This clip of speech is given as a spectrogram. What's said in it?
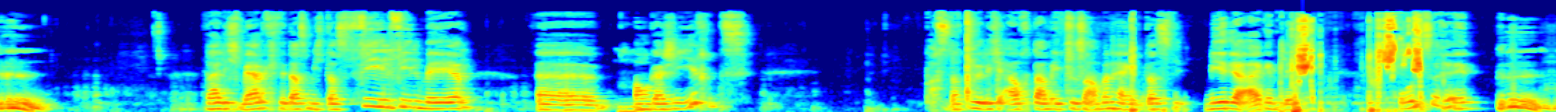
weil ich merkte, dass mich das viel, viel mehr äh, engagiert, was natürlich auch damit zusammenhängt, dass wir ja eigentlich unsere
